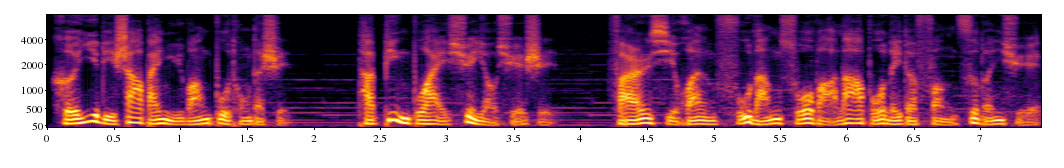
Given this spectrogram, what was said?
和伊丽莎白女王不同的是，她并不爱炫耀学识，反而喜欢弗朗索瓦拉伯雷的讽刺文学，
